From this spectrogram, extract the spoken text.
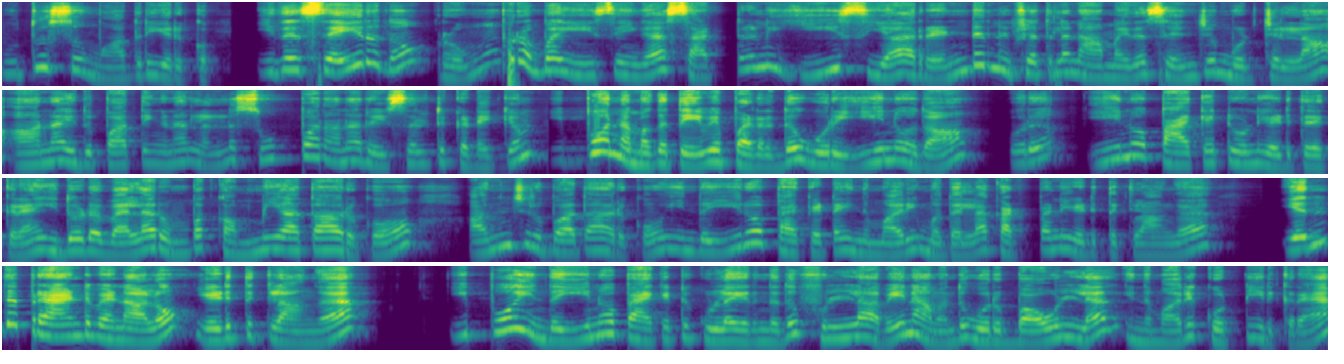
புதுசு மாதிரி இருக்கும் இதை செய்கிறதும் ரொம்ப ரொம்ப ஈஸிங்க சட்டுன்னு ஈஸியாக ரெண்டு நிமிஷத்தில் நாம் இதை செஞ்சு முடிச்சிடலாம். ஆனால் இது பார்த்தீங்கன்னா நல்ல சூப்பரான ரிசல்ட் கிடைக்கும். இப்போ நமக்கு தேவைப்படுறது ஒரு ஈனோ தான். ஒரு ஈனோ பேக்கெட் ஒன்று எடுத்துருக்கிறேன். இதோட விலை ரொம்ப கம்மியாக தான் இருக்கும். அஞ்சு ரூபா தான் இருக்கும். இந்த ஈரோ பேக்கெட்டை இந்த மாதிரி முதல்ல கட் பண்ணி எடுத்துக்கலாங்க. எந்த பிராண்ட் வேணாலும் எடுத்துக்கலாங்க. இப்போது இந்த ஈனோ பேக்கெட்டுக்குள்ளே இருந்தது ஃபுல்லாகவே நான் வந்து ஒரு பவுலில் இந்த மாதிரி கொட்டியிருக்கிறேன்.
